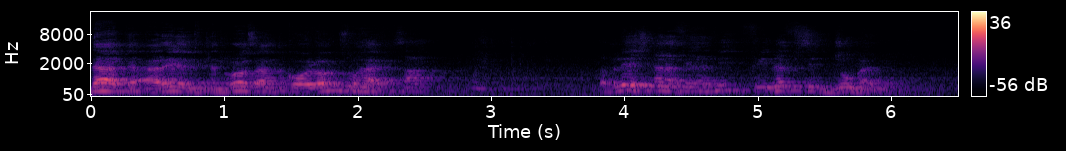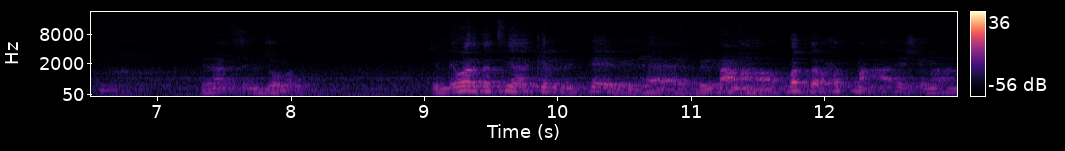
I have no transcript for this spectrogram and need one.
data arranged rows and columns وهاي صح. طب ليش أنا في في نفس الجمل؟ في نفس الجمل. اللي وردت فيها كلمة table هاي بالمعنى ها بقدر أحط معها إيش كمان؟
